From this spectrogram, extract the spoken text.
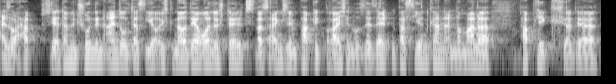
Also habt ja damit schon den Eindruck, dass ihr euch genau der Rolle stellt, was eigentlich im Public-Bereich ja nur sehr selten passieren kann. Ein normaler Public, der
